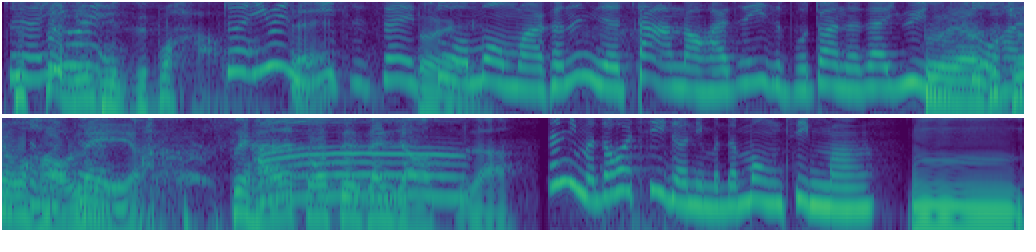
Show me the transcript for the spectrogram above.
对啊，睡眠品质不好。对，因为你一直在做梦嘛，可能你的大脑还是一直不断的在运作，对啊，就觉得我好累啊，所以还要多睡三小时啊。那你们都会记得你们的梦境吗？嗯，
